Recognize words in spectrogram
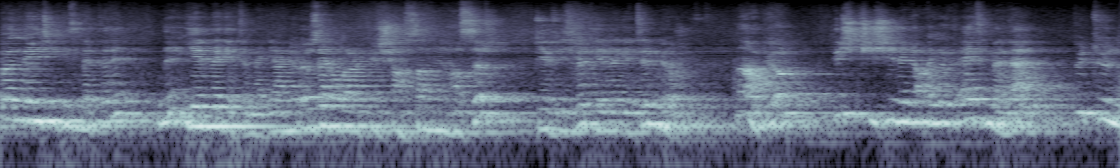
önleyici hizmetleri yerine getirmek. Yani özel olarak bir şahsa münhasır bir hizmet yerine getirmiyor. Ne yapıyor? Hiç kişileri ayırt etmeden bütün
